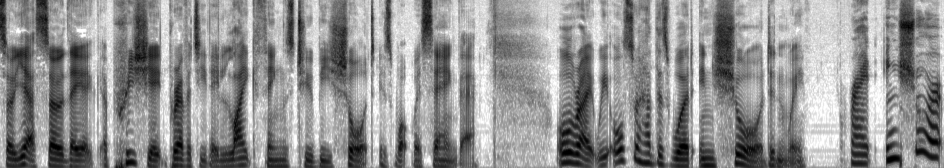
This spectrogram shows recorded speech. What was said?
so, yes, yeah, so they appreciate brevity. They like things to be short, is what we're saying there. All right, we also had this word "ensure," didn't we? Right, ensure.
